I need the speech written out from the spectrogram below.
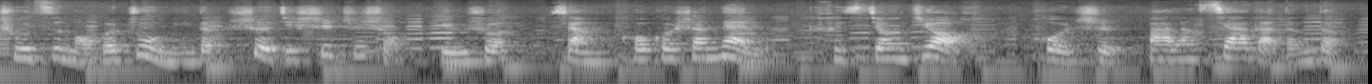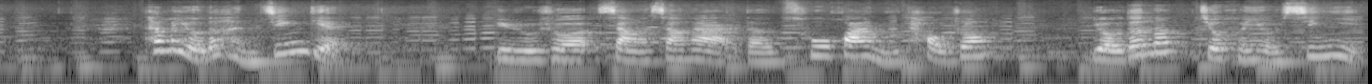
出自某个著名的设计师之手，比如说像 Coco Chanel、Christian Dior 或者是 Balenciaga 等等。它们有的很经典，比如说像香奈儿的粗花呢套装，有的呢就很有新意，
